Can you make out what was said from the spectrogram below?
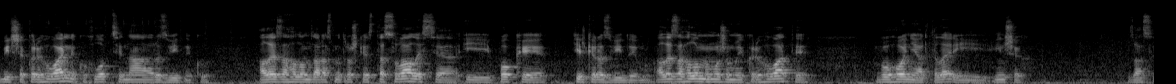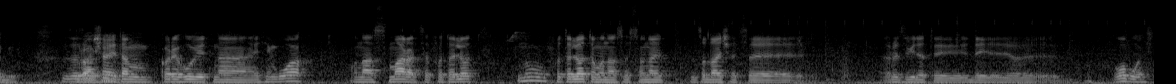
більше коригувальнику, хлопці на розвіднику. Але загалом зараз ми трошки стасувалися і поки тільки розвідуємо. Але загалом ми можемо і коригувати вогонь, артилерії і інших засобів. Зазвичай там коригують на гімблах. У нас Мара це фотольот. Ну, фотольотом у нас основна задача це розвідати де, е, область,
